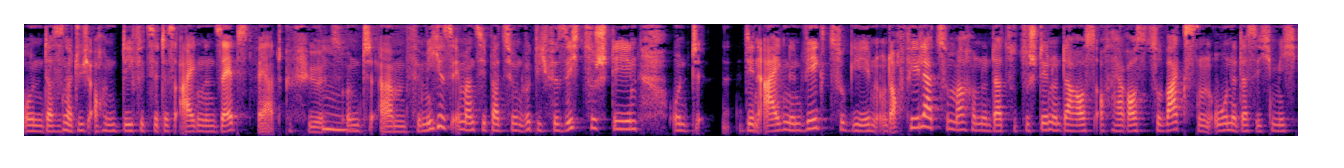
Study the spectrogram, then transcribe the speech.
Und das ist natürlich auch ein Defizit des eigenen Selbstwertgefühls. Mhm. Und ähm, für mich ist Emanzipation wirklich für sich zu stehen und den eigenen Weg zu gehen und auch Fehler zu machen und dazu zu stehen und daraus auch herauszuwachsen, ohne dass ich mich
